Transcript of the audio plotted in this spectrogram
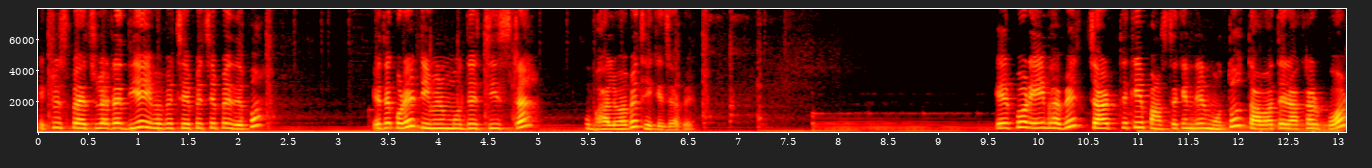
একটু স্প্যাচুলাটা দিয়ে এইভাবে চেপে চেপে দেব। এতে করে ডিমের মধ্যে চিজটা খুব ভালোভাবে থেকে যাবে। এরপর এইভাবে চার থেকে পাঁচ সেকেন্ডের মতো তাওয়াতে রাখার পর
